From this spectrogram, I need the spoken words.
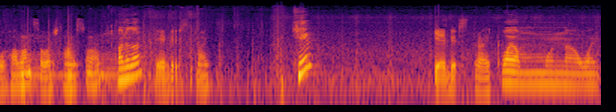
Oha lan savaş tanrısı var. Hani lan? G1 Strike. Kim? G1 Strike. Vay amına koyayım.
